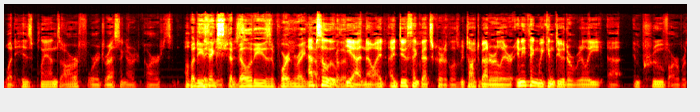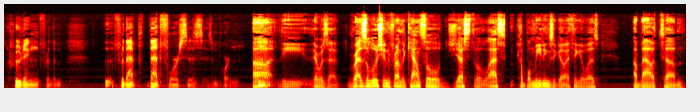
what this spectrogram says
what his plans are for addressing our our. Public But do you think issues. stability is important right now? Absolutely. the- yeah. No, I, I do think that's critical. As we talked about earlier, anything we can do to really uh, improve our recruiting for the for that that force is, is important. Uh, the there was a resolution in front of the council just the last couple meetings ago, I think it was, about um,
